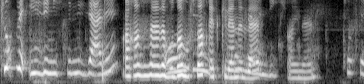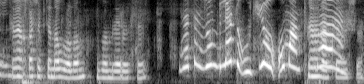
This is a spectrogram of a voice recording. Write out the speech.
çok da izlemişsiniz yani. Arkadaşlar da burada vursak etkilenirler. Çok. Aynen. Çok sevindik. Hemen arkadaşlar bir tane daha vuralım. Zombiler ölsün. Zaten zombiler de uçuyor. O mantıklı. Evet arkadaşlar.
